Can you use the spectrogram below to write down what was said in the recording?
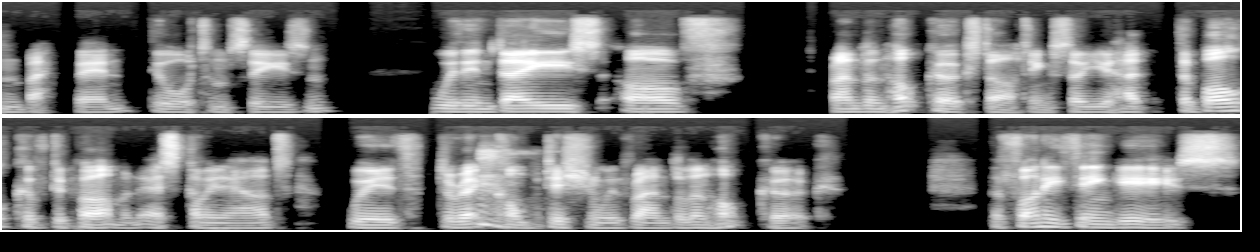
and back then the autumn season within days of Randall and Hopkirk starting. So you had the bulk of Department S coming out with direct competition with Randall and Hopkirk. The funny thing is,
